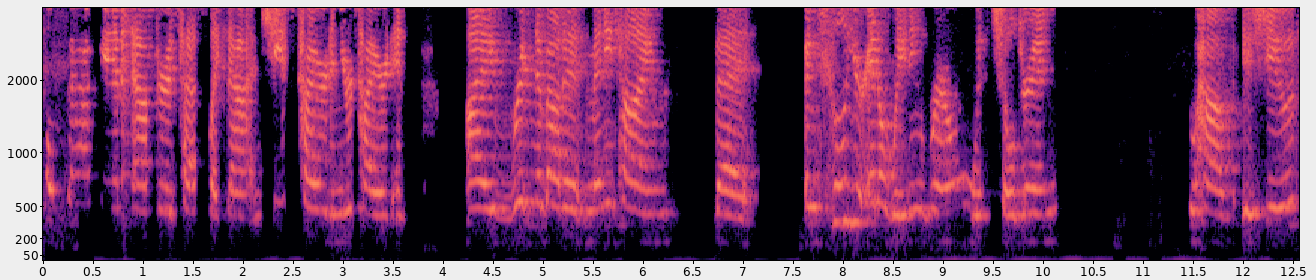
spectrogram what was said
pulls back in after a test like that, and she's tired and you're tired. And I've written about it many times that until you're in a waiting room with children who have issues,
